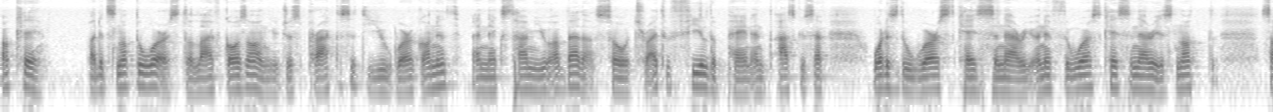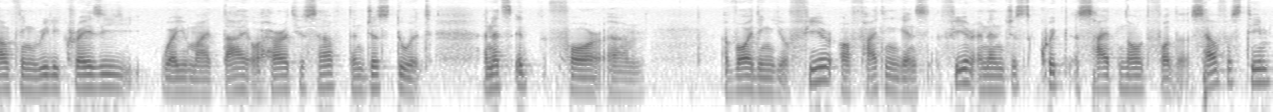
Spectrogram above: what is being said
okay but it's not the worst. The life goes on. You just practice it you work on it and next time you are better. So try to feel the pain and ask yourself what is the worst case scenario? And if the worst case scenario is not something really crazy where you might die or hurt yourself then just do it. And that's it for um, avoiding your fear or fighting against fear. And then just quick side note for the self-esteem.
